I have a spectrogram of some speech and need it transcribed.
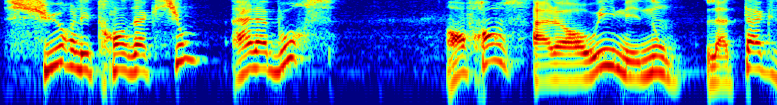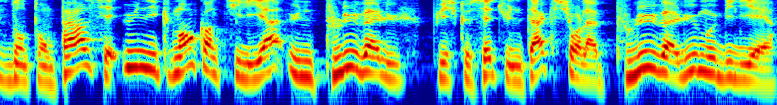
sur les transactions à la bourse? En France Alors oui, mais non. La taxe dont on parle, c'est uniquement quand il y a une plus-value, puisque c'est une taxe sur la plus-value mobilière.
